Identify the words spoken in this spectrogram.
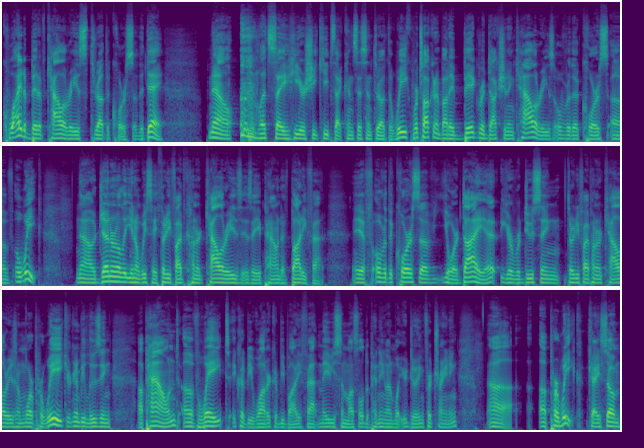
quite a bit of calories throughout the course of the day. Now, let's say he or she keeps that consistent throughout the week. We're talking about a big reduction in calories over the course of a week. Now, generally, you know, we say 3,500 calories is a pound of body fat. If over the course of your diet, you're reducing 3,500 calories or more per week, you're going to be losing a pound of weight. It could be water, could be body fat, maybe some muscle, depending on what you're doing for training uh, uh, per week. Okay. So,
